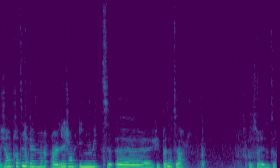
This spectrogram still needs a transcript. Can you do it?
J'ai emprunté également euh, Légende Inuit. J'ai pas d'auteur. Pas les auteurs.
